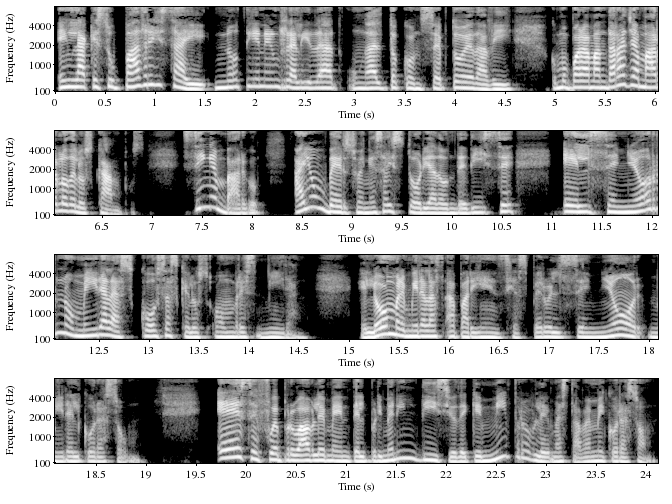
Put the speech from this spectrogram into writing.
en la que su padre Isaí no tiene en realidad un alto concepto de David como para mandar a llamarlo de los campos. Sin embargo, hay un verso en esa historia donde dice, el Señor no mira las cosas que los hombres miran. El hombre mira las apariencias, pero el Señor mira el corazón. Ese fue probablemente el primer indicio de que mi problema estaba en mi corazón.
